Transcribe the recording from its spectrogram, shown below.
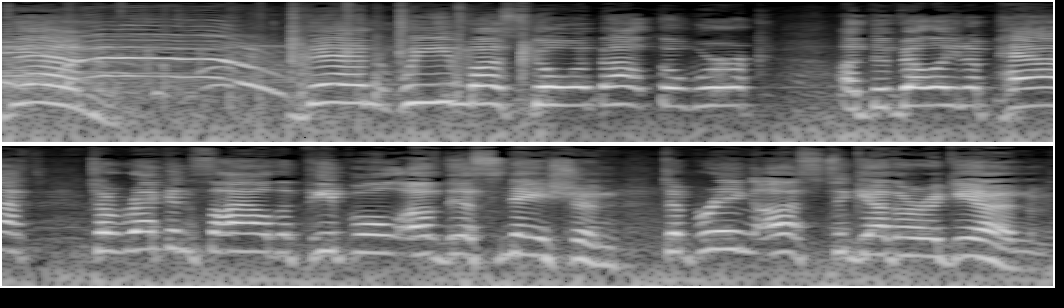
Then, then we must go about the work of developing a path to reconcile the people of this nation, to bring us together again.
